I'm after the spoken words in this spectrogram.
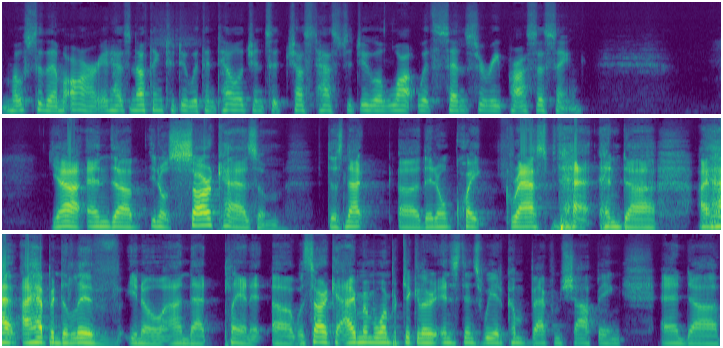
most of them are. It has nothing to do with intelligence, it just has to do a lot with sensory processing. Yeah, and uh, you know, sarcasm does not. Uh, they don't quite grasp that, and uh, I have—I happen to live, you know, on that planet uh, with sarcasm. I remember one particular instance. We had come back from shopping, and uh,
